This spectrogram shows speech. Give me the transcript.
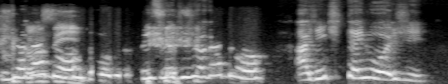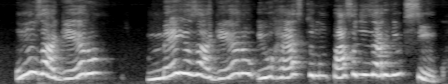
jogador, então, assim... Douglas, precisa de jogador. A gente tem hoje um zagueiro, meio zagueiro, e o resto não passa de 0,25.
